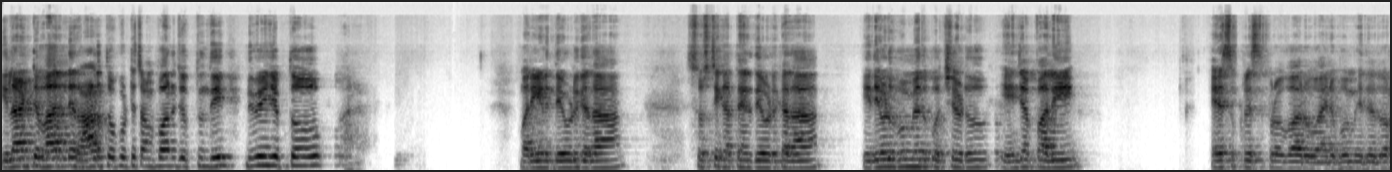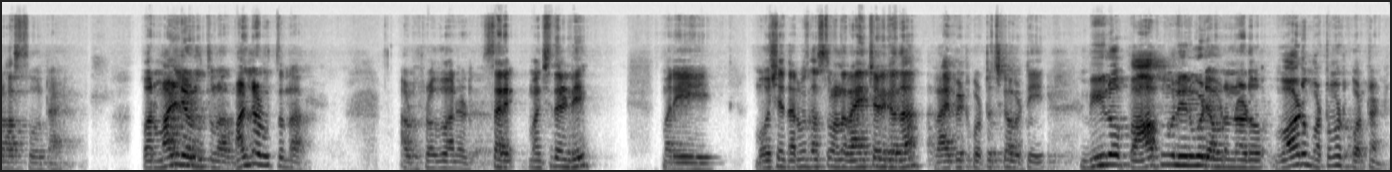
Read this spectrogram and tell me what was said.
ఇలాంటి వారిని రాళ్ళతో కొట్టి చంపాలని చెప్తుంది. నువ్వేం చెప్తావు? మరి ఈయన దేవుడు కదా? సృష్టికర్త అయిన దేవుడు కదా? ఈ దేవుడు భూమి మీదకి వచ్చాడు. ఏం చెప్పాలి? యేసుక్రీస్తు ప్రభు వారు ఆయన భూమి మీద ఏదో రాస్తూ ఉంటాడు. వారు మళ్ళీ అడుగుతున్నారు మళ్ళీ అడుగుతున్నారు. అప్పుడు ప్రభు అన్నాడు సరే మంచిదండి. మరి మోసే ధర్మశాస్త్రంలో రాయించాడు కదా రాయిపెట్టి కొట్టొచ్చు కాబట్టి మీలో పాపము లేని కూడా ఎవడున్నాడో వాడు మొట్టమొదటి కొట్టండి.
